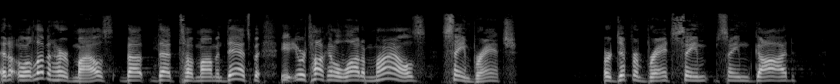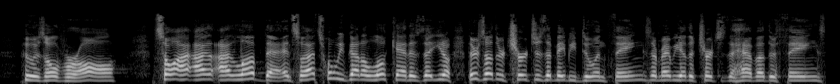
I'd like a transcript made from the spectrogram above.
or 1100 miles about that to mom and dad's, but you were talking a lot of miles, same branch or different branch, same, same God who is over all. So I, I, I, love that. And so that's what we've got to look at is that, you know, there's other churches that may be doing things. or maybe other churches that have other things.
